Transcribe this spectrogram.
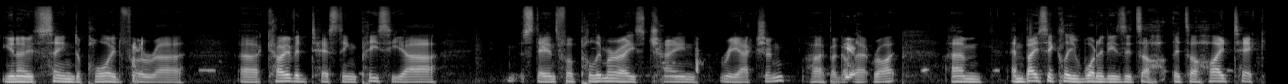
you know seen deployed for uh, uh, COVID testing. PCR stands for polymerase chain reaction. I hope I got Yep. that right. Um, and basically, what it is, it's a it's a high tech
